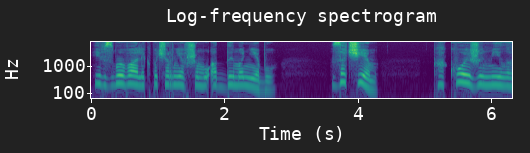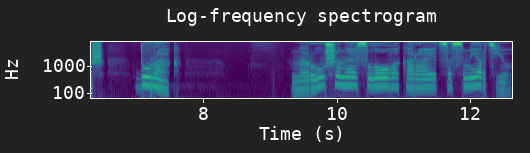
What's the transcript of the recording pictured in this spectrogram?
и взмывали к почерневшему от дыма небу. Зачем? Какой же Милош дурак! Нарушенное слово карается смертью.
